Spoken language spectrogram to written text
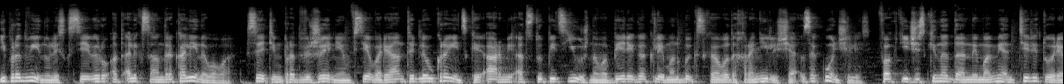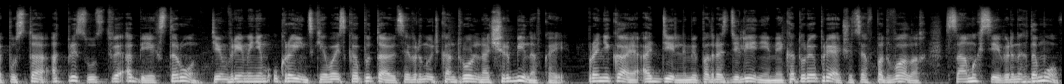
и продвинулись к северу от Александра Калинового. С этим продвижением все варианты для украинской армии отступить с южного берега Клеманбыкского водохранилища закончились. Фактически на данный момент территория пуста от присутствия обеих сторон. Тем временем украинские войска пытаются вернуть контроль над Щербиновкой, проникая отдельными подразделениями, которые прячутся в подвалах самых северных домов.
